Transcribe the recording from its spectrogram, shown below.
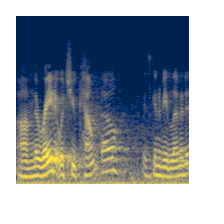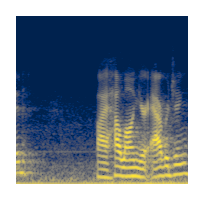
Um, the rate at which you count, though, is going to be limited by how long you're averaging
